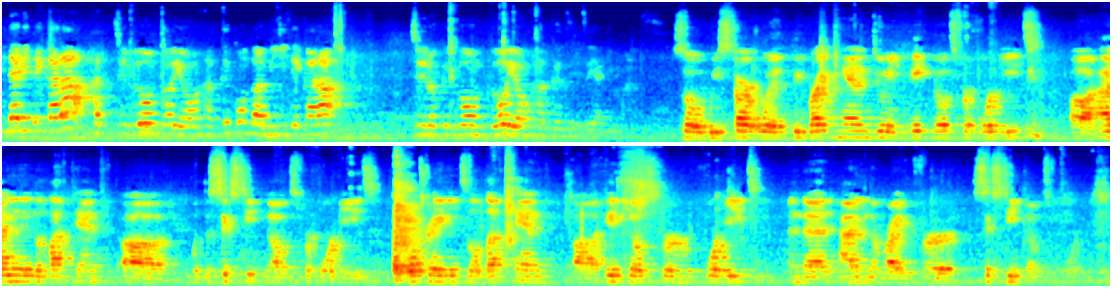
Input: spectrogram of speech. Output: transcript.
左手から8分音符を4拍今度は右手から16分音符を4拍ずつやります So we start with the right hand doing eight notes for four beats, uh, adding in the left hand uh, with the 16th notes for four beats, alternating to the left hand uh, eight notes for four beats, and then adding the right for 16th notes for four beats.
